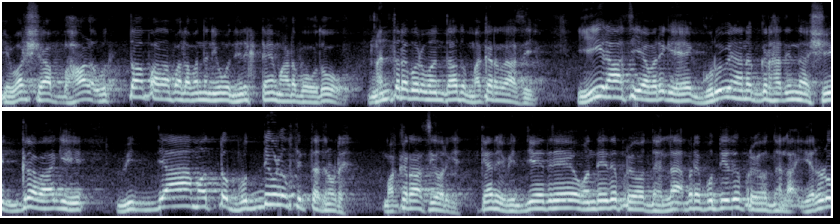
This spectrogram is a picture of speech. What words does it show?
ಈ ವರ್ಷ ಬಹಳ ಉತ್ತಮ ಫಲವನ್ನು ನೀವು ನಿರೀಕ್ಷೆ ಮಾಡಬಹುದು. ನಂತರ ಬರುವಂಥದ್ದು ಮಕರ ರಾಶಿ. ಈ ರಾಶಿಯವರಿಗೆ ಗುರುವಿನ ಅನುಗ್ರಹದಿಂದ ಶೀಘ್ರವಾಗಿ ವಿದ್ಯಾ ಮತ್ತು ಬುದ್ಧಿಗಳು ಸಿಗ್ತದೆ ನೋಡಿ ಮಕರ ರಾಶಿಯವರಿಗೆ ಯಾಕೆಂದರೆ ವಿದ್ಯೆ ಇದ್ದರೆ ಒಂದೇ ಇದ್ರೆ ಪ್ರಯೋಜನ ಇಲ್ಲ, ಬರೀ ಬುದ್ಧಿ ಇದ್ರೂ ಪ್ರಯೋಜನ ಇಲ್ಲ. ಎರಡು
